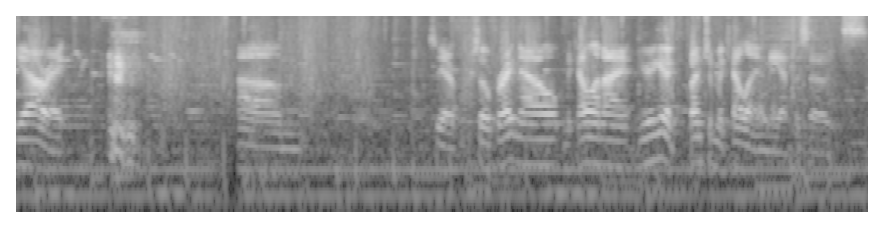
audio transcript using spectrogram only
Yeah, all right. um, so yeah, so for right now, Mikella and I, you're gonna get a bunch of Mikella and me episodes,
